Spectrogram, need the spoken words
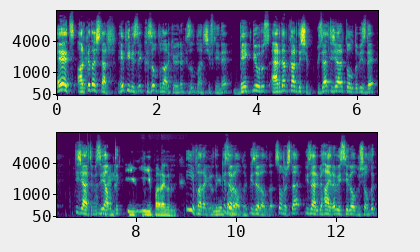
Evet arkadaşlar hepinizi Kızılpınar köyüne, Kızılpınar çiftliğine bekliyoruz. Erdem kardeşim güzel ticaret oldu biz de. Ticaretimizi yaptık. İyi, iyi para kırdık. İyi para kırdık. İyi güzel para oldu. Güzel oldu. Sonuçta güzel bir hayra vesile olmuş olduk.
